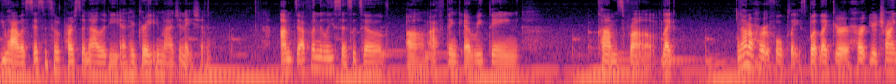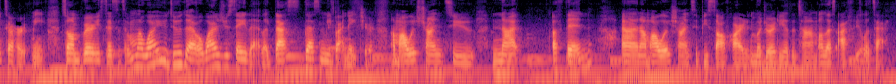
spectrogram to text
you have a sensitive personality and a great imagination i'm definitely sensitive um, i think everything comes from like not a hurtful place, but like you're hurt, you're trying to hurt me. So I'm very sensitive. I'm like, why do you do that? Or why did you say that? Like that's that's me by nature. I'm always trying to not offend, and I'm always trying to be soft-hearted majority of the time, unless I feel attacked.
